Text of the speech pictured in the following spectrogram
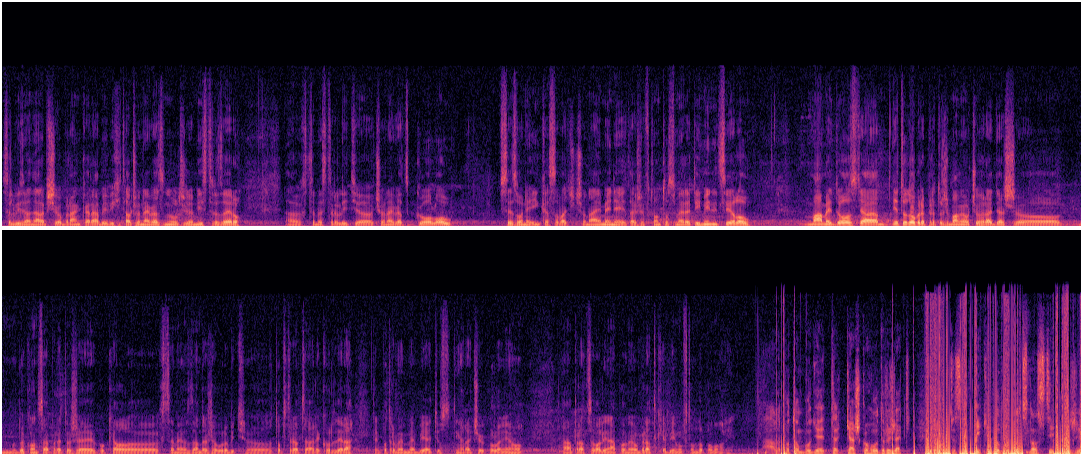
Chceli by sme najlepšieho brankára, aby vychytal čo najviac 0, čiže mistr 0. Chceme streliť čo najviac gólov v sezóne, inkasovať čo najmenej, takže v tomto smere tých mini máme dosť a je to dobre, pretože máme o čo hrať až do konca, pretože pokiaľ chceme z Andraža urobiť top strelca a rekordera, tak potrebujeme, aby aj tí ostatní hráči okolo neho pracovali na plné obratky, aby mu v tom dopomohli. Ale potom bude ťažko ho držať, čo sa týka do budúcnosti, takže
